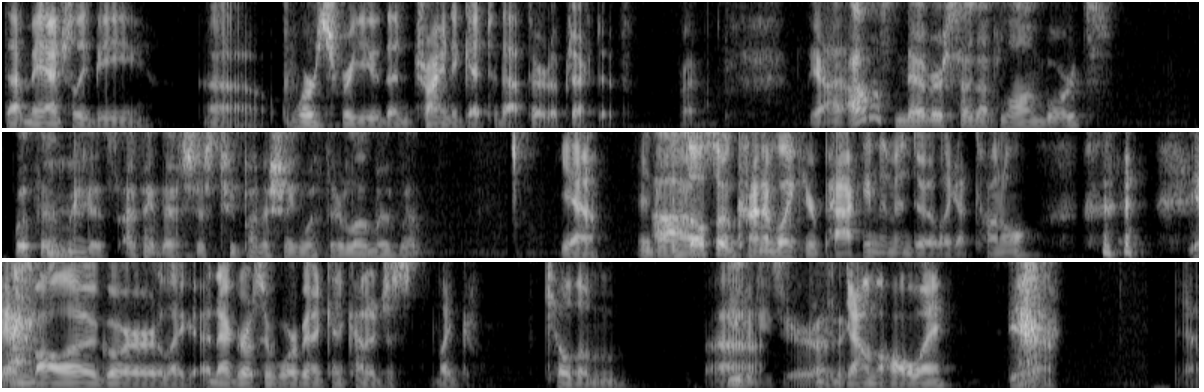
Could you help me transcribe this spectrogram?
that may actually be uh, worse for you than trying to get to that third objective. Right. Yeah, I almost never set up longboards with them Mhm. because I think that's just too punishing with their low movement. Yeah, it, Uh, it's also kind of like you're packing them into like a tunnel. Yeah. and Mollog or like an aggressive warband can kind of just like kill them uh, Even easier, down the hallway. Yeah. Yeah.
